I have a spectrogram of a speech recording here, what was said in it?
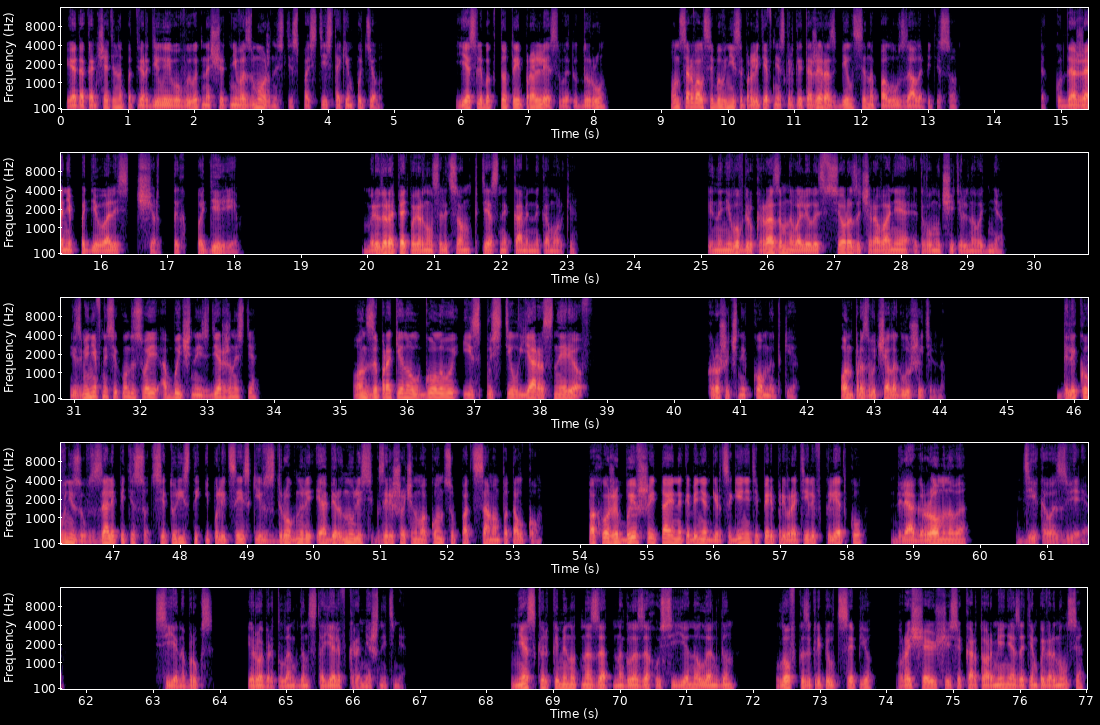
И это окончательно подтвердило его вывод насчет невозможности спастись таким путем. Если бы кто-то и пролез в эту дыру, он сорвался бы вниз и, пролетев несколько этажей, разбился на полу зала 500. Так куда же они подевались, черт их подери? Мрюдер опять повернулся лицом к тесной каменной каморке. И на него вдруг разом навалилось все разочарование этого мучительного дня. Изменив на секунду своей обычной сдержанности, он запрокинул голову и испустил яростный рев. Крошечной комнатке он прозвучал оглушительно. Далеко внизу, в зале 500, все туристы и полицейские вздрогнули и обернулись к зарешоченному оконцу под самым потолком. Похоже, бывший тайный кабинет герцогини теперь превратили в клетку для огромного дикого зверя. Сиена Брукс и Роберт Лэнгдон стояли в кромешной тьме. Несколько минут назад на глазах у Сиена Лэнгдон ловко закрепил цепью вращающуюся карту Армении, а затем повернулся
